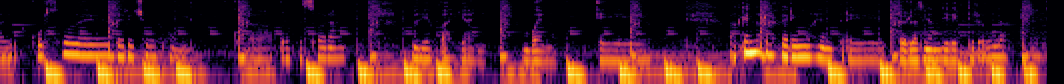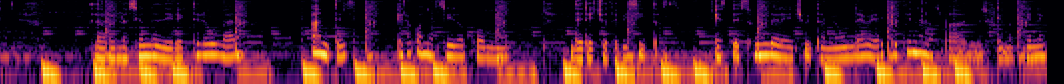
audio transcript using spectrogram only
al curso de Derecho de Familia con la profesora María Paz Yáñez. Bueno, eh, ¿a qué nos referimos entre relación directa y regular? La relación de directa y regular antes era conocido como derecho de visitas. Este es un derecho y también un deber que tienen los padres que no tienen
